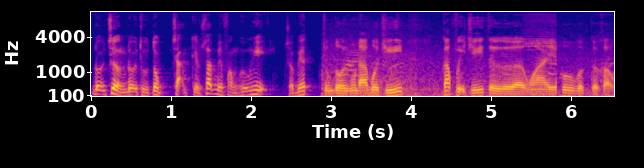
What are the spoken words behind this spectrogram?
đội trưởng đội thủ tục trạm kiểm soát biên phòng hữu nghị cho biết. Chúng tôi cũng đã bố trí các vị trí từ ngoài khu vực cửa khẩu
